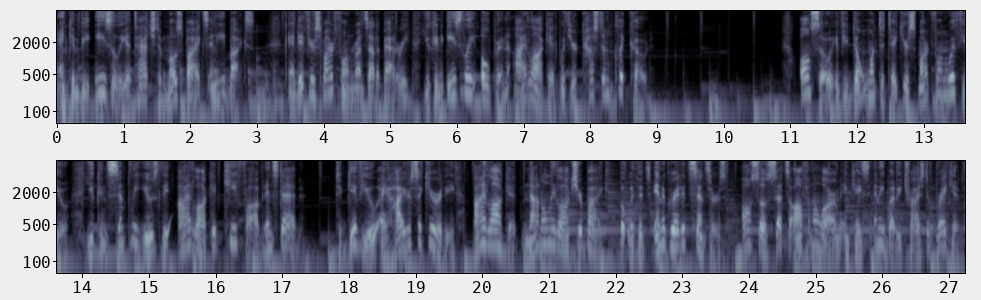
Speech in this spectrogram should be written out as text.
and can be easily attached to most bikes and e-bikes. And if your smartphone runs out of battery, you can easily open iLockit with your custom click code. Also, if you don't want to take your smartphone with you, you can simply use the iLockit key fob instead. To give you a higher security, iLockit not only locks your bike, but with its integrated sensors also sets off an alarm in case anybody tries to break it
